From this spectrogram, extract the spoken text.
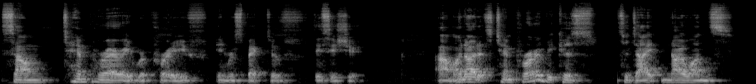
some temporary reprieve in respect of this issue. Um, I note it's temporary because to date, no one's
